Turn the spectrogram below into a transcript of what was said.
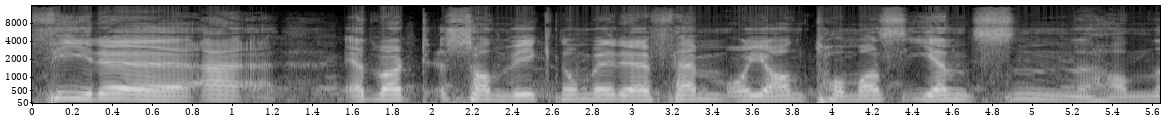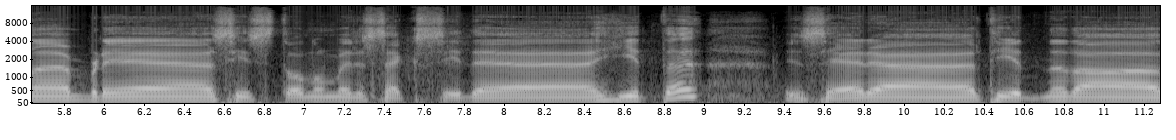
fire. Eh, Edvard Sandvik nummer fem og Jan Thomas Jensen han eh, ble sist og nummer seks i det heatet. Vi ser eh, tidene da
